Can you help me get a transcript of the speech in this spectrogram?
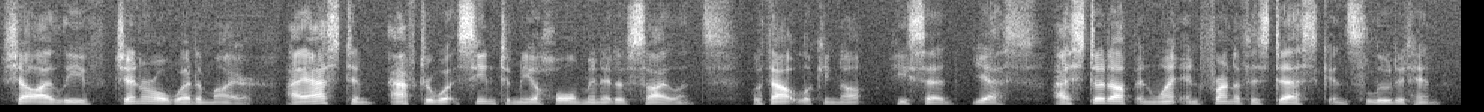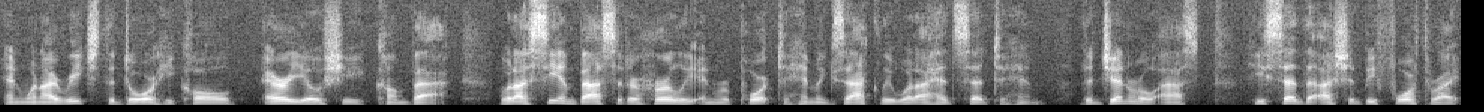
Shall I leave General Wedemeyer? I asked him after what seemed to me a whole minute of silence. Without looking up, he said, Yes. I stood up and went in front of his desk and saluted him, and when I reached the door he called, Ariyoshi, come back. Would I see Ambassador Hurley and report to him exactly what I had said to him? The general asked. He said that I should be forthright,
